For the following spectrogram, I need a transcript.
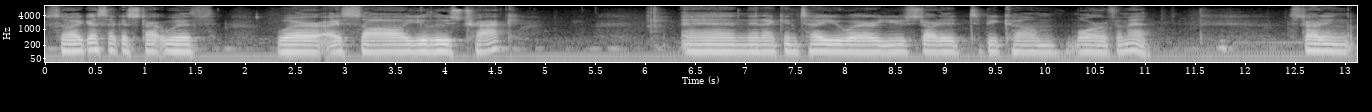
So I guess I could start with where I saw you lose track. And then I can tell you where you started to become more of a man. Starting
